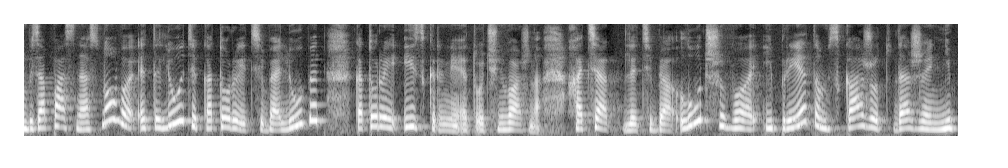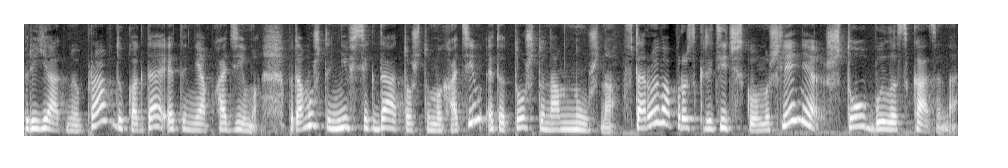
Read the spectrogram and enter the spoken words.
безопасная основа – это люди, которые тебя любят, которые искренне, это очень важно, хотят для тебя лучшего и при этом скажут даже неприятную правду, когда это необходимо. Потому что не всегда то, что мы хотим, это то, что нам нужно. Второй вопрос критического мышления – что было сказано?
